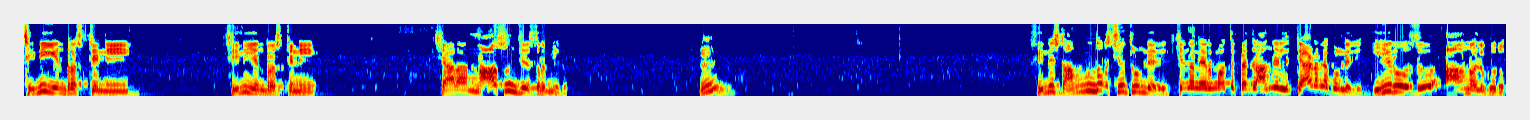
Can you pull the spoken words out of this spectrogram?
సినీ ఇండస్ట్రీని సినీ ఇండస్ట్రీని చాలా నాశనం చేస్తారు మీరు. సినిస్ట్ సినీ అందరు చేతులు ఉండేది. చిన్న నిర్మాత పెద్ద అందరి తేడా లేకుండా ఉండేది. ఈ రోజు ఆ నలుగురు.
